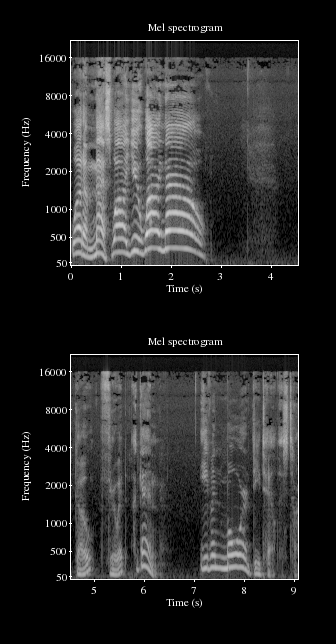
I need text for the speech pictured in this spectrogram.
What a mess! Why you? Why now? Go through it again. Even more detail this time.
